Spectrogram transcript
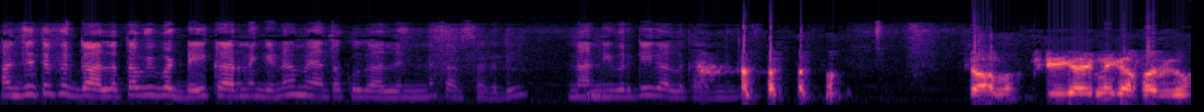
ਹਾਂਜੀ ਤੇ ਫਿਰ ਗੱਲ ਤਾਂ ਵੀ ਵੱਡੇ ਹੀ ਕਰਨਗੇ ਨਾ ਮੈਂ ਤਾਂ ਕੋਈ ਗੱਲ ਨਹੀਂ ਨਾ ਕਰ ਸਕਦੀ। ਨਾਨੀ ਵਰਗੀ ਗੱਲ ਕਰਨੀ। ਚੱਲ ਠੀਕ ਹੈ ਨਹੀਂ ਕਰ ਸਕਦੀ ਤੂੰ।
